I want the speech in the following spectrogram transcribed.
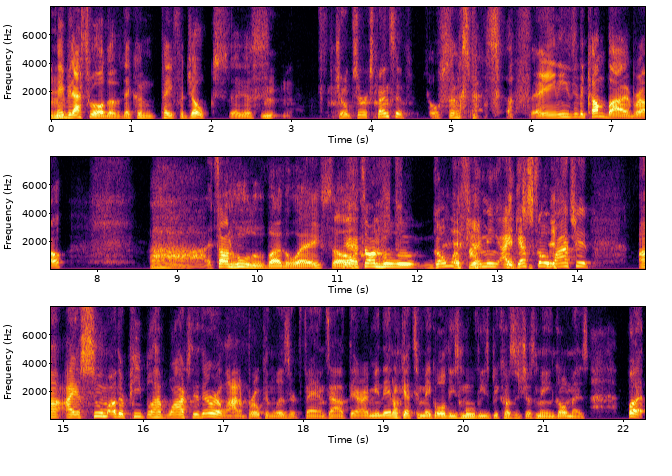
Mhm. Maybe that's where all the they couldn't pay for jokes. They just Mm, Jokes are expensive. Jokes are expensive. They ain't easy to come by, bro. Ah, it's on Hulu, by the way. So Yeah, it's on Hulu. Go. Wa- If I mean, I guess go watch it. Uh, I assume other people have watched it. There are a lot of Broken Lizard fans out there. I mean, they don't get to make all these movies because it's just me and Gomez. But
